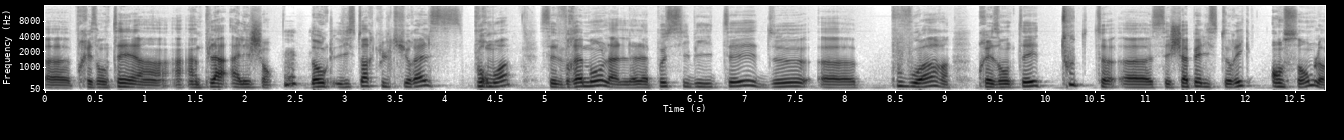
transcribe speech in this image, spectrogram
euh, présenter un, plat alléchant. Donc l'histoire culturelle, pour moi, c'est vraiment la, possibilité de euh, pouvoir présenter toutes euh, ces chapelles historiques ensemble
